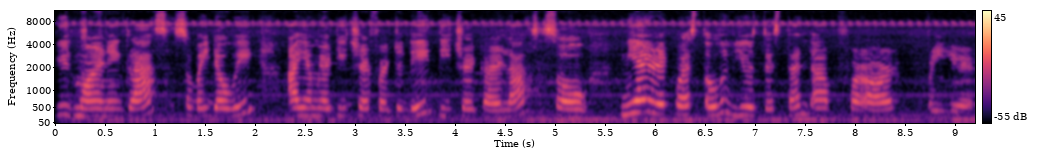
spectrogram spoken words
Good morning, class. So, by the way, I am your teacher for today, Teacher Carla. So, may I request all of you to stand up for our prayer.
